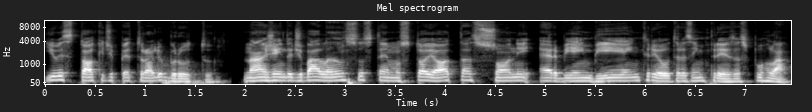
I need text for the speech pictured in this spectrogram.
e o estoque de petróleo bruto. Na agenda de balanços temos Toyota, Sony, Airbnb, entre outras empresas por lá.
